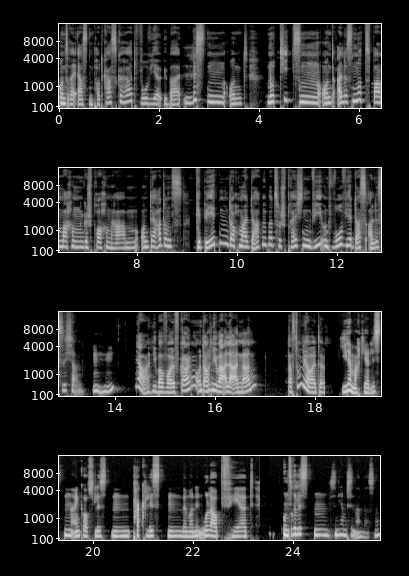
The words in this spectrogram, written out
unsere ersten Podcasts gehört, wo wir über Listen und Notizen und alles nutzbar machen gesprochen haben. Und der hat uns gebeten, doch mal darüber zu sprechen, wie und wo wir das alles sichern. Mhm. Ja, lieber Wolfgang und auch lieber alle anderen, das tun wir heute. Jeder macht ja Listen, Einkaufslisten, Packlisten, wenn man in Urlaub fährt. Unsere Listen sind ja ein bisschen anders, ne?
